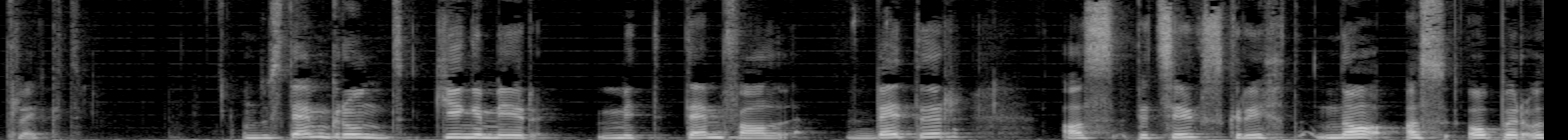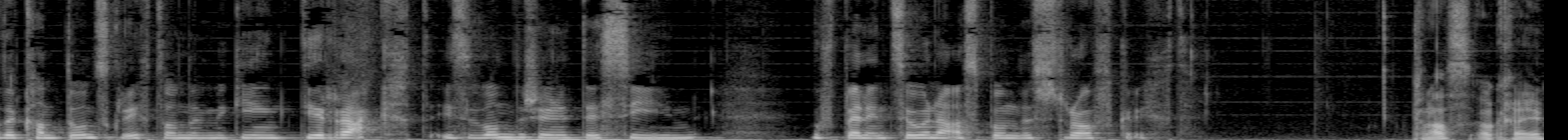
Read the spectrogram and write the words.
gepflegt. Und aus dem Grund gingen wir mit dem Fall weder als Bezirksgericht noch als Ober- oder Kantonsgericht, sondern wir gingen direkt ins wunderschöne Tessin auf Bellinzona als Bundesstrafgericht. Krass, okay.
